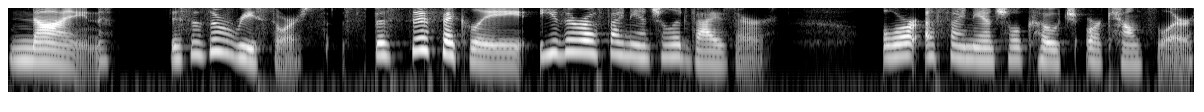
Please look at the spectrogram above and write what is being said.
nine. This is a resource, specifically either a financial advisor or a financial coach or counselor.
